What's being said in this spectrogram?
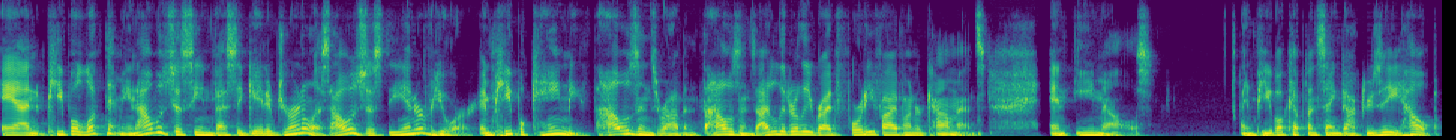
And people looked at me, and I was just the investigative journalist. I was just the interviewer. And people came me, thousands, Robin, thousands. I literally read 4,500 comments and emails. And people kept on saying, Dr. Z, help.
